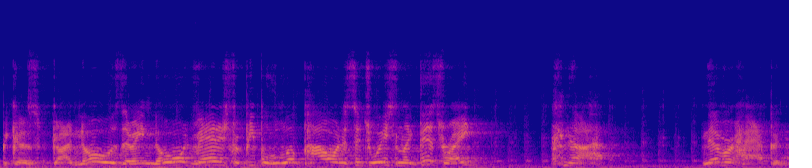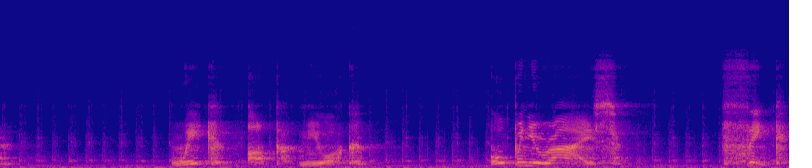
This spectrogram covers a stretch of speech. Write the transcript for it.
Because God knows there ain't no advantage for people who love power in a situation like this, right? Nah. Never happen. Wake up, New York. Open your eyes. Think.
